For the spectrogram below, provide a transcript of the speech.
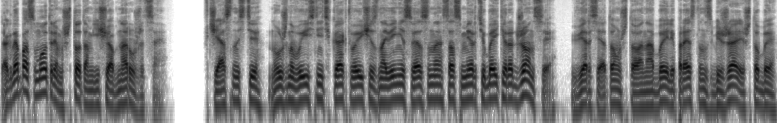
Тогда посмотрим, что там еще обнаружится. В частности, нужно выяснить, как твое исчезновение связано со смертью Бейкера Джонси. Версия о том, что Аннабель и Престон сбежали, чтобы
